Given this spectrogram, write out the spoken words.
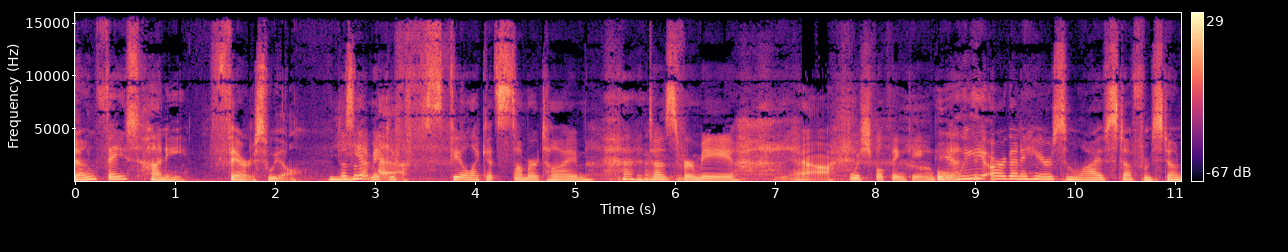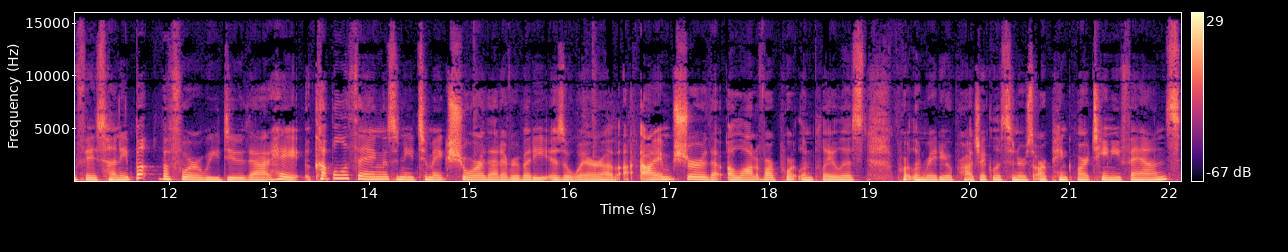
Stoneface Honey Ferris wheel. Doesn't that make you f- feel like it's summertime? It does for me. Yeah. Wishful thinking. Well, we are going to hear some live stuff from Stoneface Honey, but before we do that, hey, a couple of things need to make sure that everybody is aware of. I- I'm sure that a lot of our Portland playlist, Portland Radio Project listeners are Pink Martini fans.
